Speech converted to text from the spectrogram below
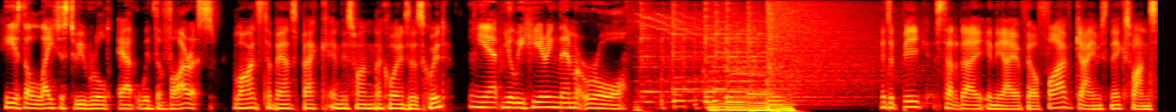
he is the latest to be ruled out with the virus. Lions to bounce back in this one, according to the squid. Yep, you'll be hearing them roar. It's a big Saturday in the AFL. Five games. Next one's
